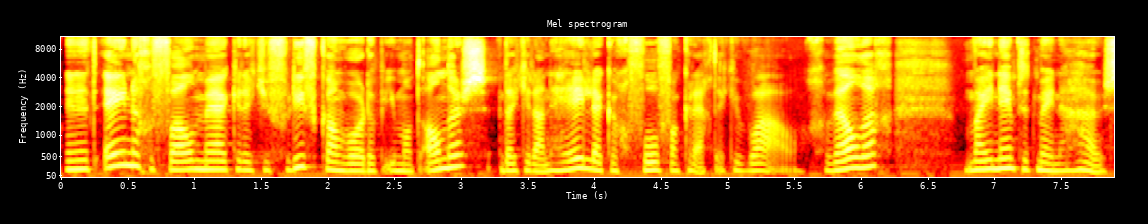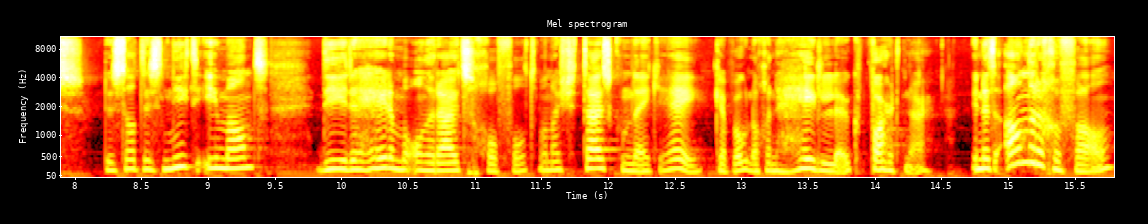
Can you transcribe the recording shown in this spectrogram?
In het ene geval merk je dat je verliefd kan worden op iemand anders en dat je daar een heel lekker gevoel van krijgt. Dat je, wauw, geweldig. Maar je neemt het mee naar huis. Dus dat is niet iemand die je er helemaal onderuit schoffelt. Want als je thuis komt, denk je: hé, hey, ik heb ook nog een hele leuke partner. In het andere geval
